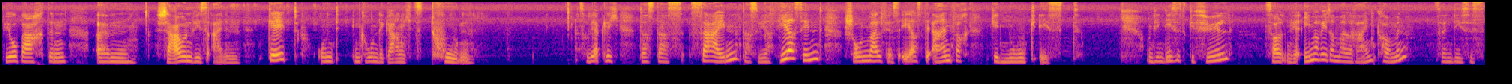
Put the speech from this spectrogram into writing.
beobachten, ähm, schauen, wie es einem geht und im Grunde gar nichts tun. So wirklich, dass das Sein, dass wir hier sind, schon mal fürs Erste einfach genug ist. Und in dieses Gefühl sollten wir immer wieder mal reinkommen so in dieses,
